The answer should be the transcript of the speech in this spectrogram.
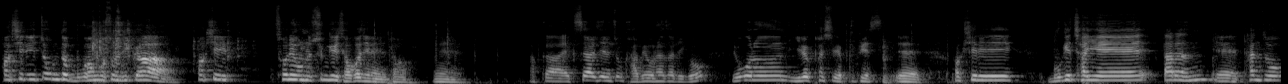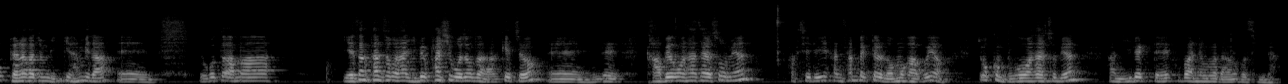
확실히 조금 더 무거운 거 쏘니까 확실히 손에 오는 충격이 적어지네요. 더. 예. 아까 XRG는 좀 가벼운 화살이고 요거는 280 fps. 예. 확실히 무게 차이에 따른 예, 탄속 변화가 좀 있긴 합니다. 예. 요것도 아마 예상 탄속은 한285 정도 나왔겠죠. 예. 근데 가벼운 화살 쏘면 확실히 한 300대를 넘어가고요. 조금 무거운 화살 쏘면 한 200대 후반 정도가 나오는 것 같습니다.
